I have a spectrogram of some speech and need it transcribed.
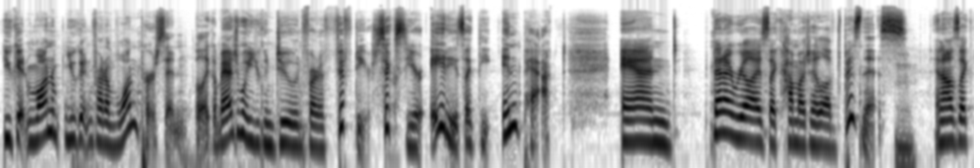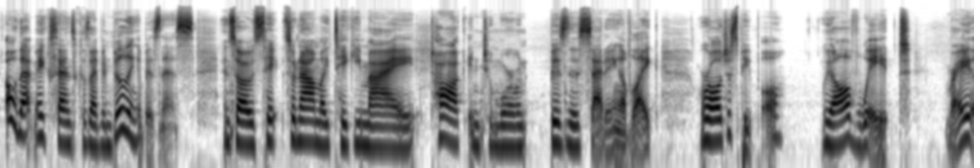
you get in one you get in front of one person but like imagine what you can do in front of 50 or 60 or 80 it's like the impact. And then i realized like how much i loved business. Mm. And i was like oh that makes sense because i've been building a business. And so i was ta- so now i'm like taking my talk into more of a business setting of like we're all just people. We all have weight right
